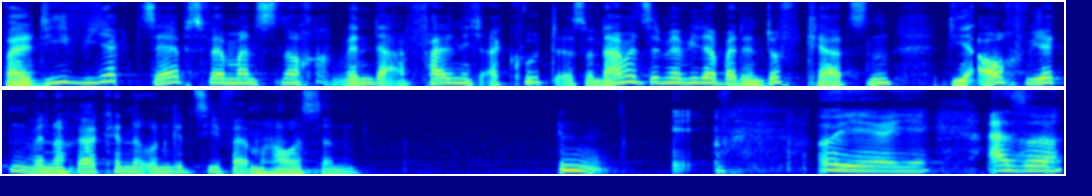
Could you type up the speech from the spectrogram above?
weil die wirkt selbst, wenn man es noch, wenn der Fall nicht akut ist. Und damit sind wir wieder bei den Duftkerzen, die auch wirken, wenn noch gar keine Ungeziefer im Haus sind. Oje, oje. Also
